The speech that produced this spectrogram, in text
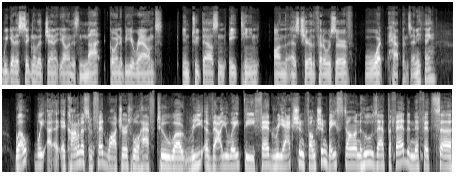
we get a signal that Janet Yellen is not going to be around in 2018 on as chair of the Federal Reserve, what happens? Anything? Well, we uh, economists and Fed watchers will have to uh, reevaluate the Fed reaction function based on who's at the Fed, and if it's uh,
